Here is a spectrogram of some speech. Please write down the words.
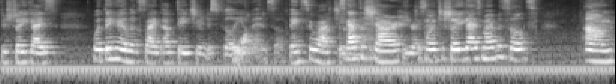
just show you guys what the hair looks like, update you, and just fill you in. So thanks for watching. Just got the shower. Just wanted to show you guys my results. Um,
